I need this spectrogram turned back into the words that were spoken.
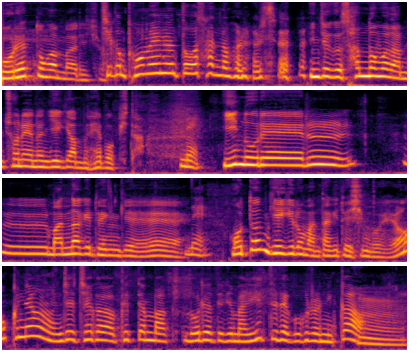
오랫동안 말이죠. 지금 봄에는 또 산 넘어 날잖아. 이제 그산 너머 남촌에는 얘기 한번 해봅시다. 네, 이 노래를 으, 만나게 된게 네. 어떤 계기로 만나게 되신 거예요? 그냥 이제 제가 그때 막 노래들이 많이 히트되고 그러니까 음,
